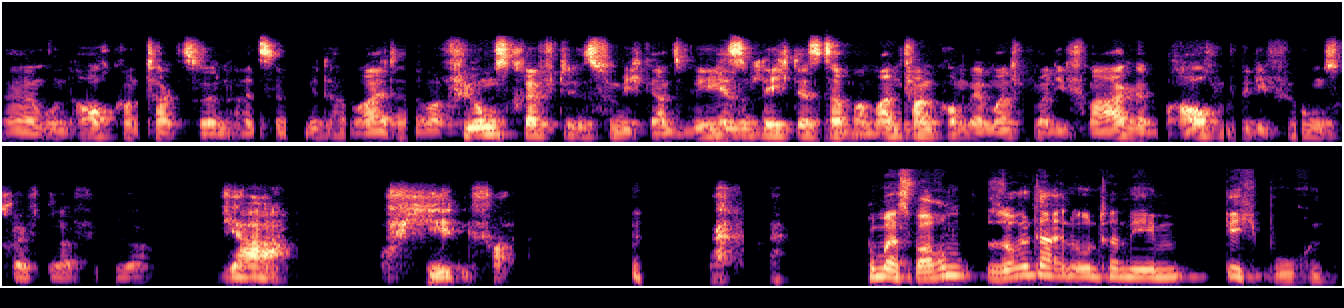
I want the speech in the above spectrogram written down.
ähm, und auch Kontakt zu den einzelnen Mitarbeitern. Aber Führungskräfte ist für mich ganz wesentlich. Deshalb am Anfang kommt mir manchmal die Frage, brauchen wir die Führungskräfte dafür? Ja, auf jeden Fall. Thomas, warum sollte ein Unternehmen dich buchen?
